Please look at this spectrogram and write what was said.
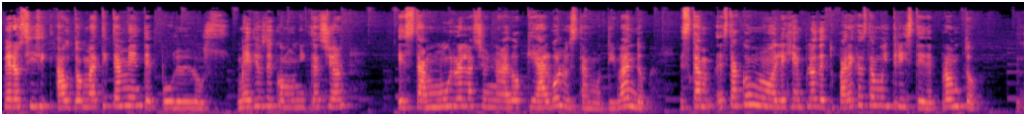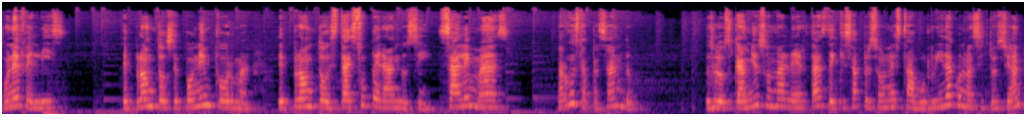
Pero si automáticamente por los medios de comunicación está muy relacionado que algo lo está motivando. Está como el ejemplo de tu pareja está muy triste y de pronto se pone feliz, de pronto se pone en forma, de pronto está superándose, sale más. Algo está pasando. Pues los cambios son alertas de que esa persona está aburrida con la situación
